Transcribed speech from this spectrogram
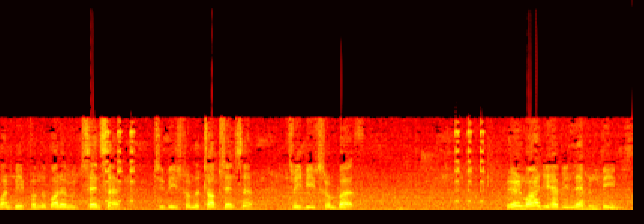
One beep from the bottom sensor, two beeps from the top sensor, three beeps from both. Bear in mind you have 11 beams.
